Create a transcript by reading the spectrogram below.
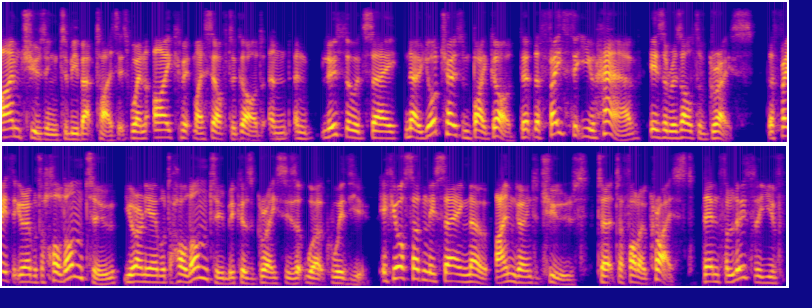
I'm choosing to be baptized. It's when I commit myself to God. And, and Luther would say, no, you're chosen by God. That the faith that you have is a result of grace. The faith that you're able to hold on to, you're only able to hold on to because grace is at work with you. If you're suddenly saying, no, I'm going to choose to, to follow Christ, then for Luther, you've,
